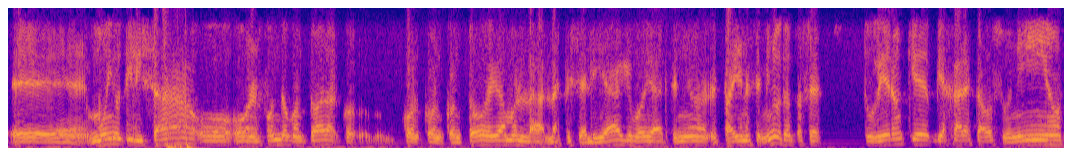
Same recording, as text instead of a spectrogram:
eh, muy utilizada o, en el fondo con toda con, con, con, todo, digamos, la, la especialidad que podía haber tenido el país en ese minuto. Entonces tuvieron que viajar a Estados Unidos,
